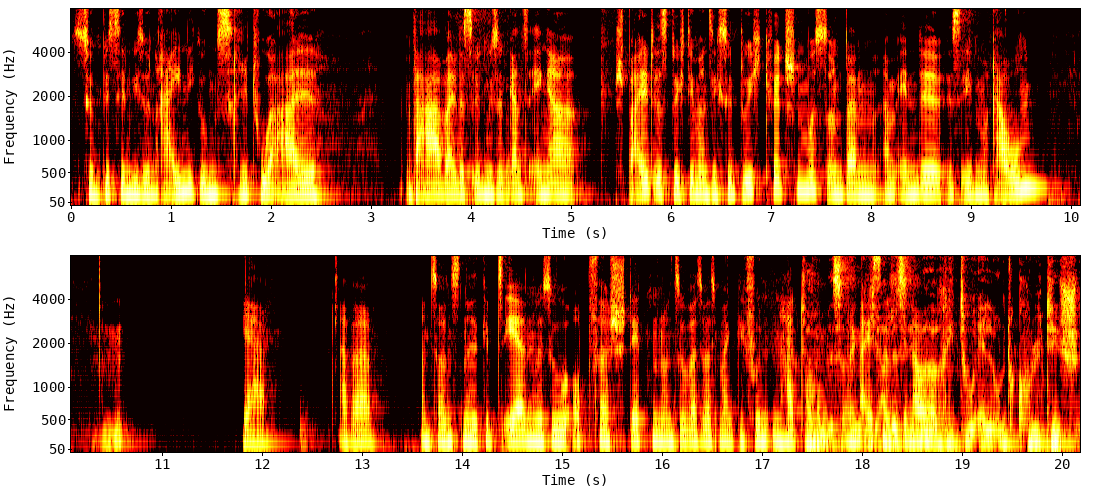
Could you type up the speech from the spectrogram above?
so ein bisschen wie so ein Reinigungsritual war, weil das irgendwie so ein ganz enger Spalt ist, durch den man sich so durchquetschen muss und dann am Ende ist eben Raum. Mhm. Ja, aber Ansonsten gibt es eher nur so Opferstätten und sowas, was man gefunden hat. Warum ist eigentlich alles genau. immer rituell und kultisch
